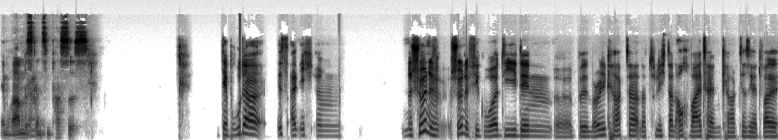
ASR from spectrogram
im Rahmen des Ja. Ganzen passt es. Der Bruder ist eigentlich ähm, eine schöne, schöne Figur, die den äh, Bill Murray-Charakter natürlich dann auch weiterhin charakterisiert, weil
